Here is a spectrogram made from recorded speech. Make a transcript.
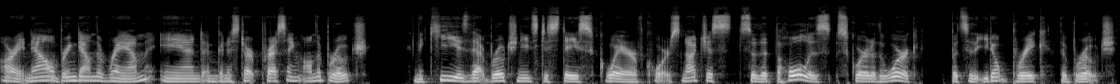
All right, now I'll bring down the ram and I'm going to start pressing on the broach. And the key is that broach needs to stay square, of course, not just so that the hole is square to the work, but so that you don't break the broach.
